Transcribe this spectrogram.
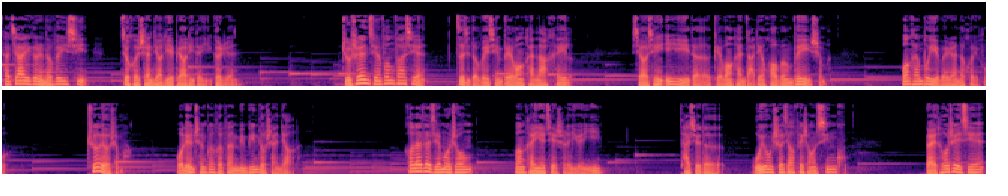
他加一个人的微信，就会删掉列表里的一个人。主持人钱枫发现自己的微信被汪涵拉黑了，小心翼翼的给汪涵打电话问为什么，汪涵不以为然的回复。这有什么？我连陈坤和范冰冰都删掉了。后来在节目中，汪涵也解释了原因。他觉得无用社交非常辛苦，摆脱这些，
